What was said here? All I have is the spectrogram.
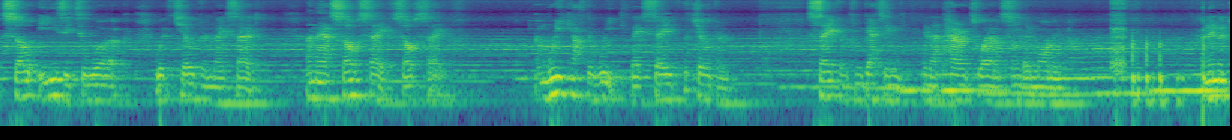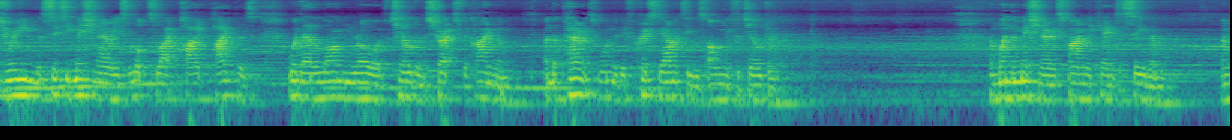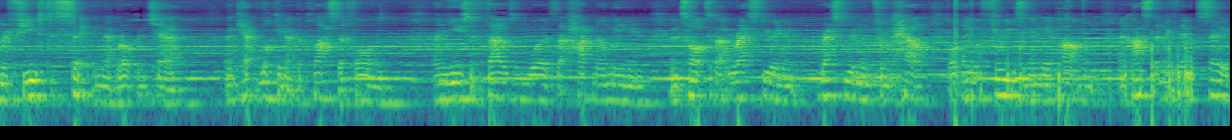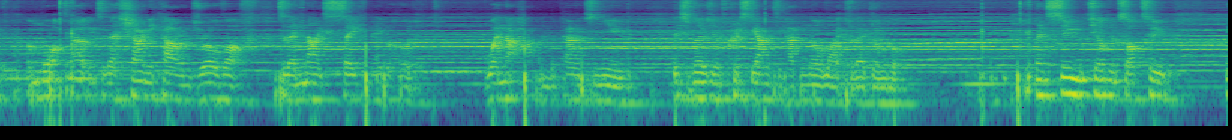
So easy to work with children, they said, and they are so safe, so safe. And week after week, they saved the children, saved them from getting in their parents' way on Sunday morning. And in a dream, the city missionaries looked like Pied Pipers with their long row of children stretched behind them, and the parents wondered if Christianity was only for children. And when the missionaries finally came to see them and refused to sit in their broken chair and kept looking at the plaster falling and used a thousand words that had no meaning and talked about rescuing them, rescuing them from hell while they were freezing in the apartment and asked them if they were saved and walked out into their shiny car and drove off to their nice safe neighbourhood. When that happened the parents knew this version of Christianity had no light for their jungle. Then soon the children saw too.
